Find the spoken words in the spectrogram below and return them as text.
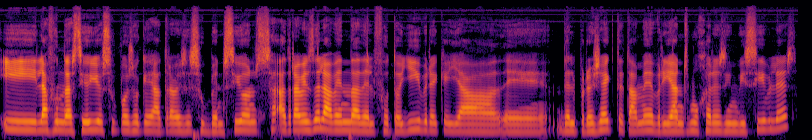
i la Fundació jo suposo que a través de subvencions, a través de la venda del fotollibre que hi ha de, del projecte també, Brillants Mujeres Invisibles,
